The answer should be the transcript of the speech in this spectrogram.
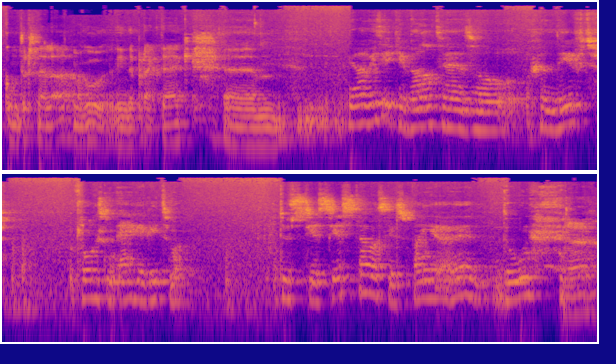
komt er snel uit, maar goed, in de praktijk. Um... Ja, weet je, ik heb altijd zo geleefd volgens mijn eigen ritme. Dus die siesta, was in Spanje hè, doen, ja, ja.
